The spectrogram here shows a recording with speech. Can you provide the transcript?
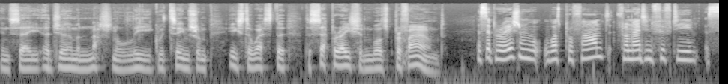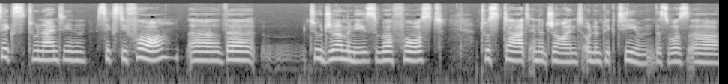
in, say, a German national league with teams from east to west, the, the separation was profound. The separation was profound from 1956 to 1964. Uh, the two Germanys were forced to start in a joint Olympic team. This was uh,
